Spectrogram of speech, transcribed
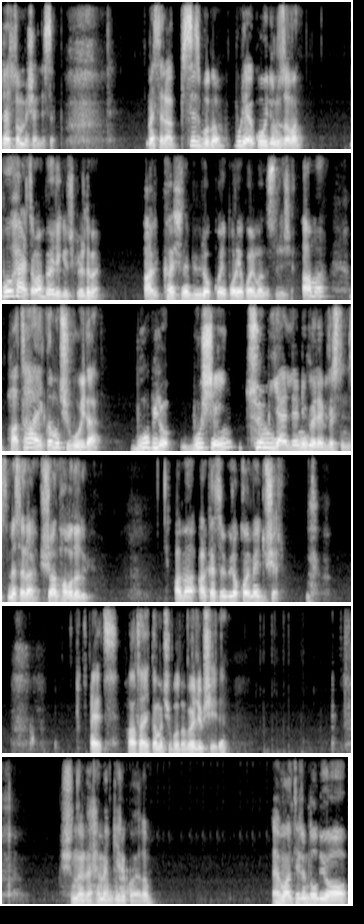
Redstone meşalesi. Mesela siz bunu buraya koyduğunuz zaman bu her zaman böyle gözüküyor değil mi? Karşına bir blok koyup oraya koymadığınız sürece. Ama hata ayıklama çubuğuyla bu blok, bu şeyin tüm yerlerini görebilirsiniz. Mesela şu an havada duruyor. Ama arkasına bir blok koymaya düşer. evet. Hata ayıklama çubuğu da böyle bir şeydi. Şunları da hemen geri koyalım. Envanterim doluyor.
